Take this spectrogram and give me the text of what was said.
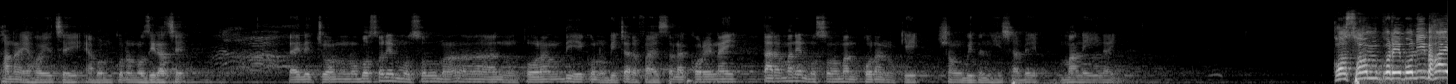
থানায় হয়েছে এমন কোনো নজির আছে? তাইলে চুয়ান্ন বছরে মুসলমান কোরআন দিয়ে কোনো বিচার ফায়সালা করে নাই, তার মানে মুসলমান কোরআনকে সংবিধান হিসাবে মানেই নাই। কসম করে বলি ভাই,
